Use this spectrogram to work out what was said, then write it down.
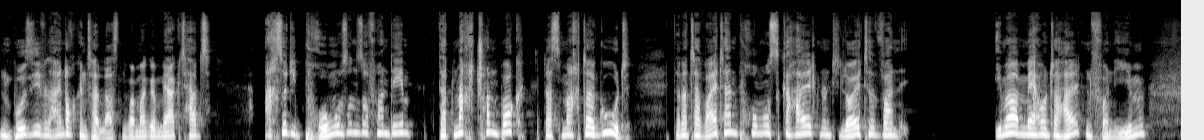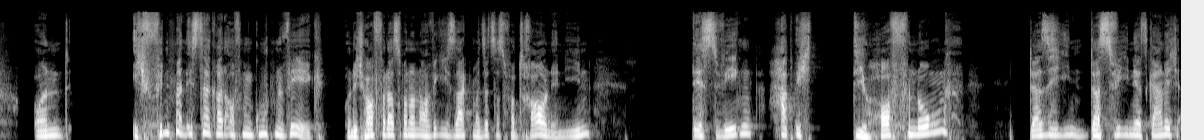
einen positiven Eindruck hinterlassen, weil man gemerkt hat, ach so, die Promos und so von dem, das macht schon Bock, das macht er gut. Dann hat er weiterhin Promos gehalten und die Leute waren immer mehr unterhalten von ihm. Und ich finde, man ist da gerade auf einem guten Weg. Und ich hoffe, dass man dann auch wirklich sagt, man setzt das Vertrauen in ihn. Deswegen habe ich die Hoffnung, dass ich ihn, dass wir ihn jetzt gar nicht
